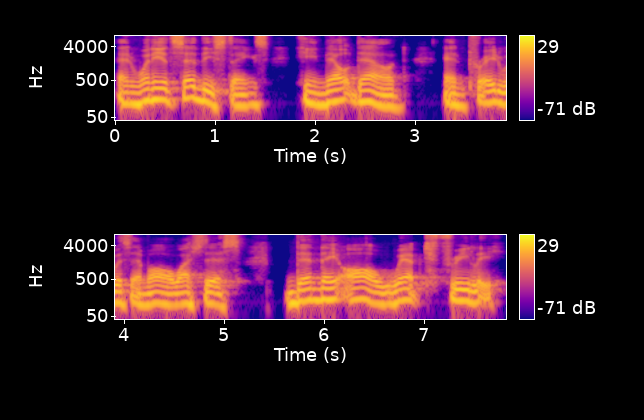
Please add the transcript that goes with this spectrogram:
And when he had said these things, he knelt down and prayed with them all. Watch this. Then they all wept freely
